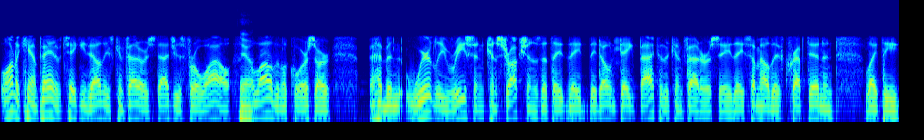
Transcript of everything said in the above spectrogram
on a campaign of taking down these Confederate statues for a while. Yeah. A lot of them, of course, are have been weirdly recent constructions that they, they, they don't date back to the Confederacy. They somehow they've crept in and like the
